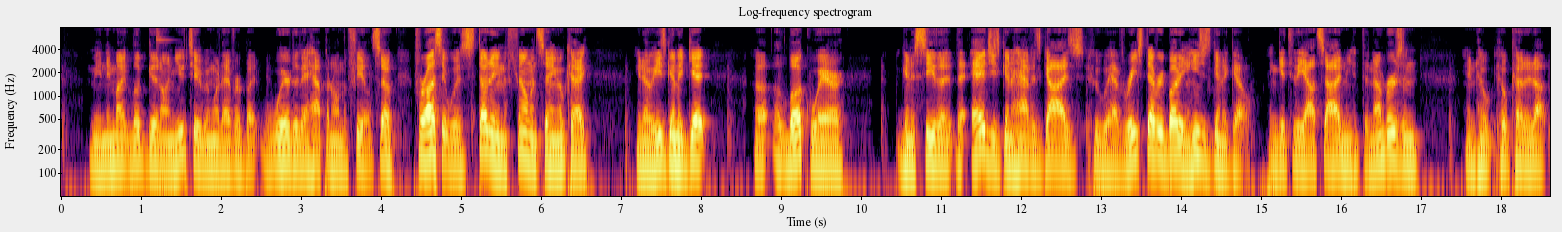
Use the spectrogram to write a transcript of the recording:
I mean they might look good on YouTube and whatever but where do they happen on the field? So for us it was studying the film and saying okay you know he's going to get a, a look where going to see the the edge he's going to have his guys who have reached everybody and he's just going to go and get to the outside and hit the numbers and and he'll he'll cut it up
